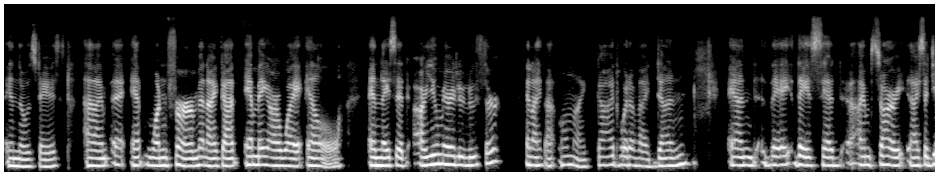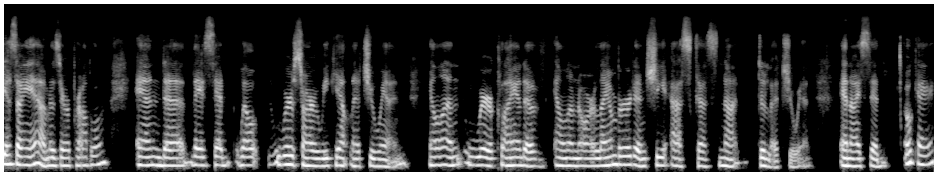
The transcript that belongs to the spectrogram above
in those days um, at one firm, and I got M A R Y L. And they said, Are you Marylou Luther? And I thought, Oh my God, what have I done? And they they said i'm sorry. I said yes i am. Is there a problem? And uh, they said well we're sorry. We can't let you in. Ellen we're a client of eleanor lambert and she asked us not to let you in and i said okay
